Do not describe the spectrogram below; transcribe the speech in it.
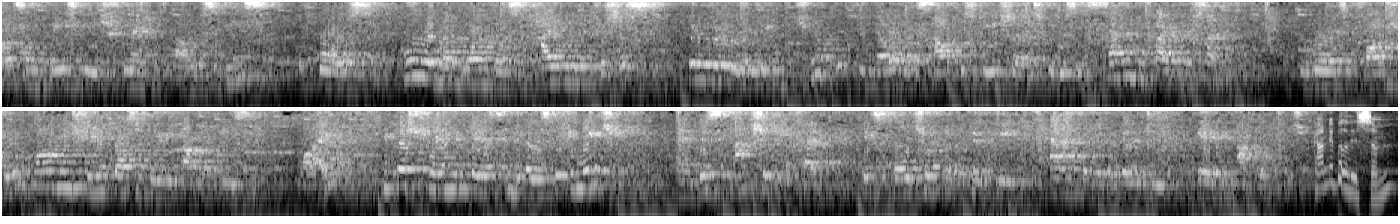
on some tasty shrimp uh, recipes. Of course, who would not want those highly nutritious, finger-licking shrimp? You know that Southeast Asia is producing 75% of the world's farm shrimp. Farming shrimp doesn't really come that easy. Why? Because shrimp is cannibalistic in nature, and this actually affects its cultural productivity and profitability in aquaculture. Cannibalism,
